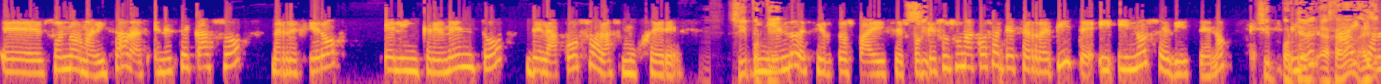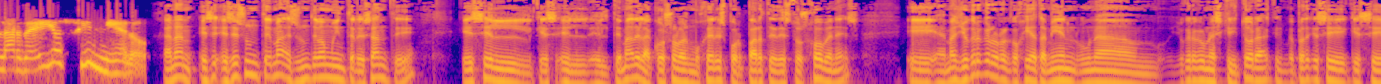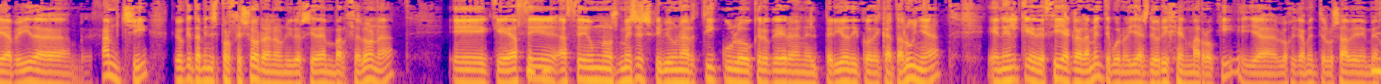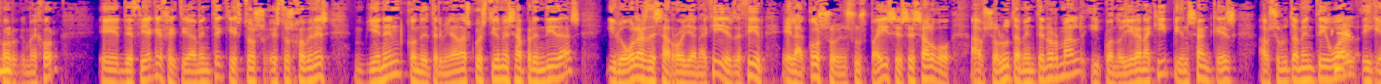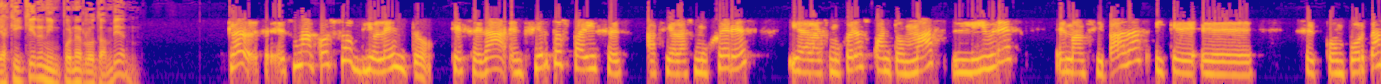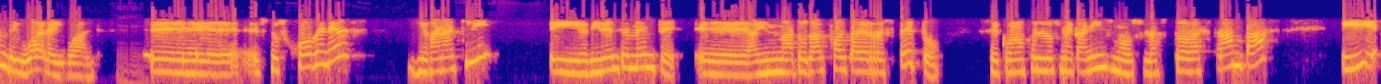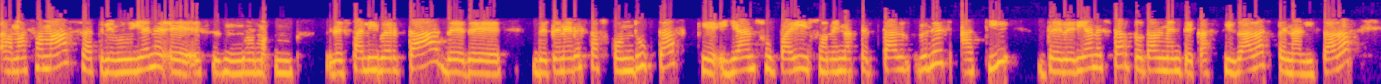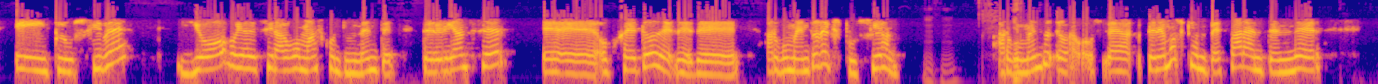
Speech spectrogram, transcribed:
eh, son normalizadas. En este caso me refiero el incremento del acoso a las mujeres sí, porque, viniendo de ciertos países, porque eso es una cosa que se repite y, y no se dice, ¿no? Sí, porque Entonces, Hanan, hay que es- hablar de ellos sin miedo. Hanan, ese, ese es un tema, ese es un tema muy interesante, que es el, que es el, el tema del acoso a las mujeres por parte de estos jóvenes. Eh, además, yo creo que lo recogía también una, yo creo que una escritora, que me parece que se, que se apellida Hamchi, creo que también es profesora en la universidad en Barcelona, eh, que hace, hace unos meses escribió un artículo, creo que era en el periódico de Cataluña, en el que decía claramente, bueno, ella es de origen marroquí, ella lógicamente lo sabe mejor que mejor, eh, decía que efectivamente que estos, estos jóvenes vienen con determinadas cuestiones aprendidas y luego las desarrollan aquí. Es decir, el acoso en sus países es algo absolutamente normal y cuando llegan aquí piensan que es absolutamente igual Claro. y que aquí quieren imponerlo también. Claro, es, es un acoso violento que se da en ciertos países hacia las mujeres y a las mujeres cuanto más libres, emancipadas y que eh, se comportan de igual a igual. Eh, estos jóvenes llegan aquí y evidentemente eh, hay una total falta de respeto. Se conocen los mecanismos, las todas las trampas y a más a más se atribuyen eh, es mm, esta libertad de, de, de tener estas conductas que ya en su país son inaceptables, aquí deberían estar totalmente castigadas, penalizadas e inclusive yo voy a decir algo más contundente, deberían ser eh, objeto de, de- de argumento de expulsión. Argumento, o sea, tenemos que empezar a entender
